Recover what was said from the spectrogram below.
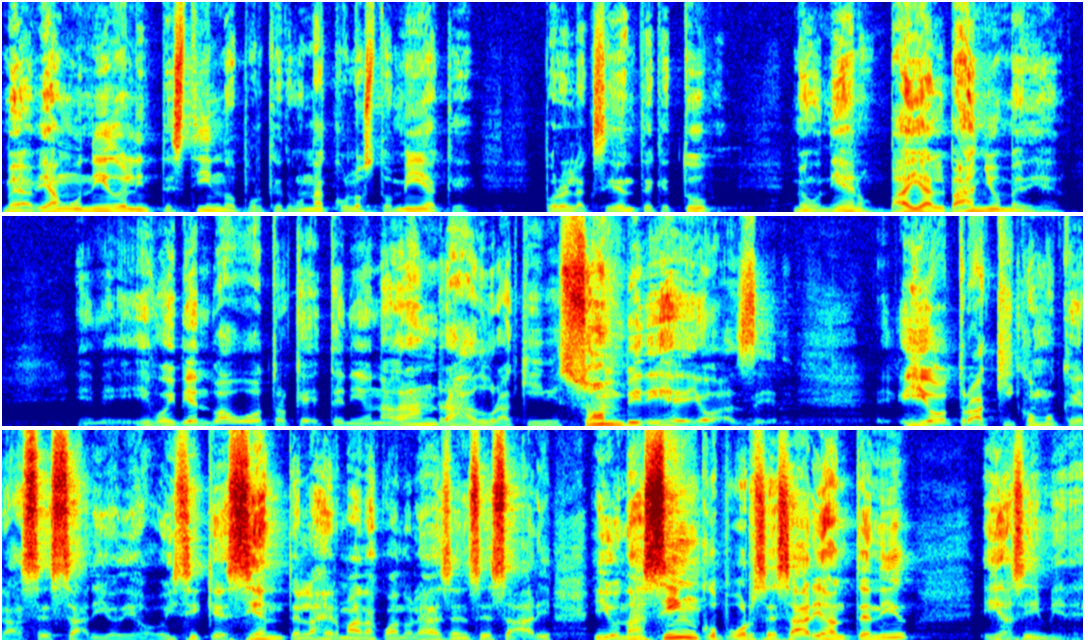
me habían unido el intestino porque de una colostomía que por el accidente que tuve, me unieron. Vaya al baño, me dijeron. Y, voy viendo a otro que tenía una gran rajadura aquí, zombie, dije yo así. Y otro aquí como que era cesario, dijo. Y sí que sienten las hermanas cuando les hacen cesárea. Y unas cinco por cesáreas han tenido. Y así, mire.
